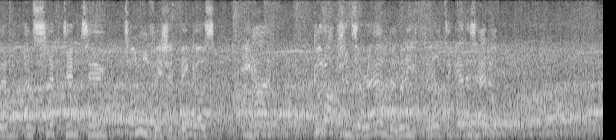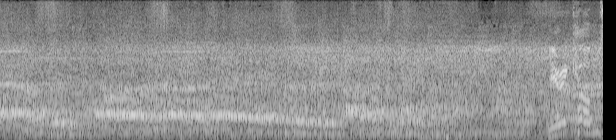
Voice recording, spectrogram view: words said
And, and slipped into tunnel vision because he had good options around him and he failed to get his head up. Here it comes.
